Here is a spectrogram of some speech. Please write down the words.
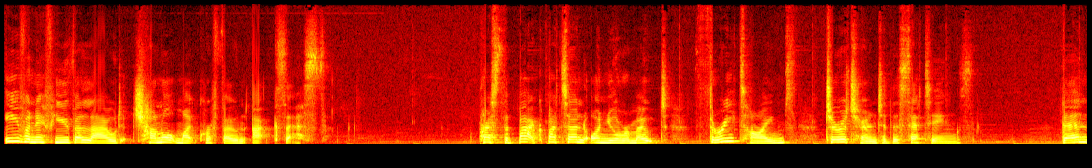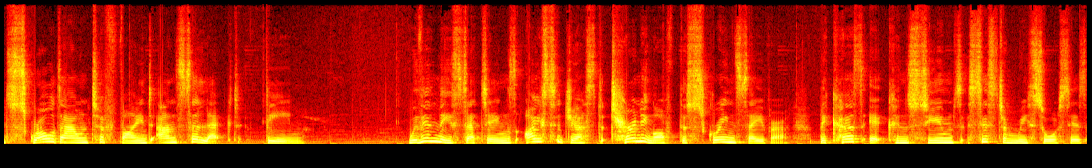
even if you've allowed channel microphone access. Press the back button on your remote three times to return to the settings. Then scroll down to find and select Theme. Within these settings, I suggest turning off the screensaver because it consumes system resources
